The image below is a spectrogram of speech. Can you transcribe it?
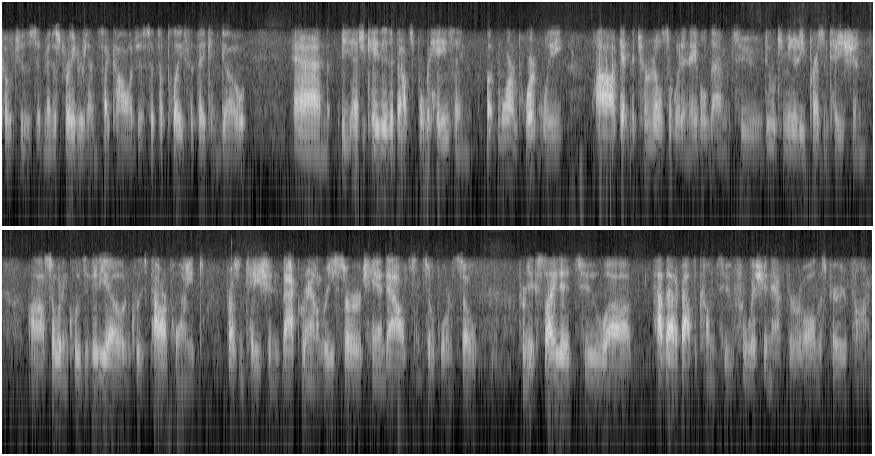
coaches, administrators, and psychologists. It's a place that they can go and be educated about sport hazing, but more importantly, uh, get materials that would enable them to do a community presentation. Uh, so it includes a video, it includes PowerPoint presentation, background research, handouts, and so forth. So pretty excited to uh, have that about to come to fruition after all this period of time.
